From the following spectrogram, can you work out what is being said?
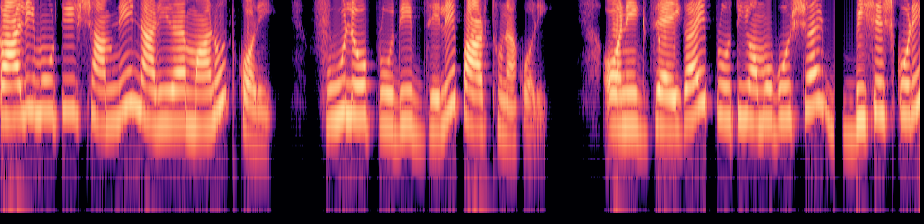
কালী মূর্তির সামনে নারীরা মানত করে, ফুল ও প্রদীপ জেলে প্রার্থনা করে। অনেক জায়গায় প্রতি অমাবস্যার, বিশেষ করে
